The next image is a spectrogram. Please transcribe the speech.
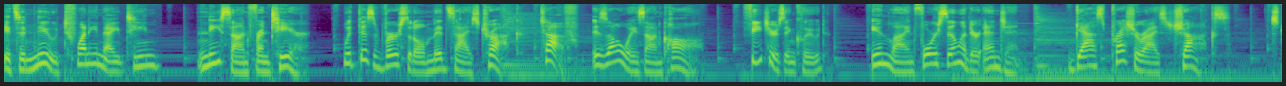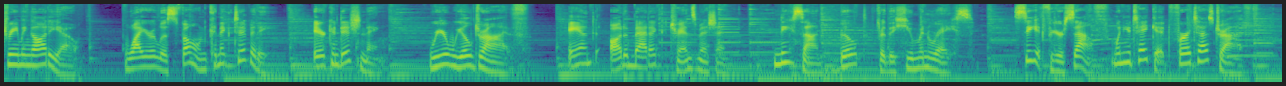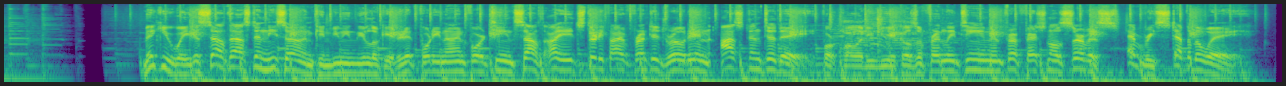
It's a new 2019 Nissan Frontier. With this versatile midsize truck, tough is always on call. Features include inline four-cylinder engine, gas pressurized shocks, streaming audio, wireless phone connectivity, air conditioning, rear-wheel drive, and automatic transmission. Nissan, built for the human race. See it for yourself when you take it for a test drive. Make your way to South Austin Nissan, conveniently located at 4914 South IH 35 Frontage Road in Austin today. For quality vehicles, a friendly team, and professional service every step of the way.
